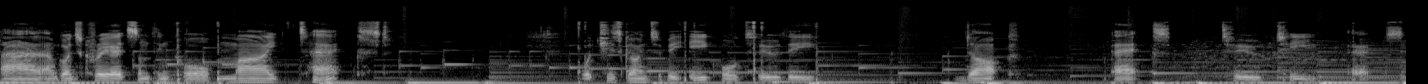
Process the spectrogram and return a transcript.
Uh, I'm going to create something called my text, which is going to be equal to the doc x to txt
